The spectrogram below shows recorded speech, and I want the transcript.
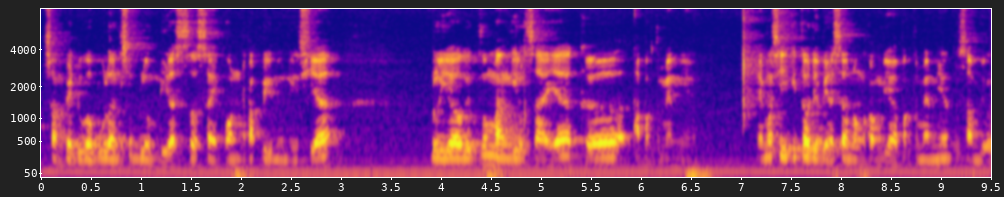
sampai dua bulan sebelum dia selesai kontrak di Indonesia beliau itu manggil saya ke apartemennya. Emang sih kita udah biasa nongkrong di apartemennya tuh sambil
